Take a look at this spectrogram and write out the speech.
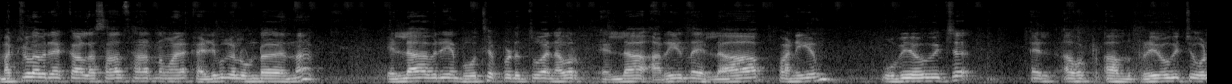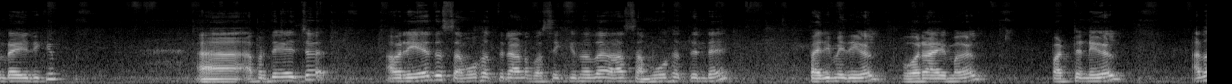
മറ്റുള്ളവരെക്കാൾ അസാധാരണമായ കഴിവുകളുണ്ട് എന്ന് എല്ലാവരെയും ബോധ്യപ്പെടുത്തുവാൻ അവർ എല്ലാ അറിയുന്ന എല്ലാ പണിയും ഉപയോഗിച്ച് അവർ അത് പ്രയോഗിച്ചു കൊണ്ടേയിരിക്കും പ്രത്യേകിച്ച് അവരേത് സമൂഹത്തിലാണ് വസിക്കുന്നത് ആ സമൂഹത്തിന്റെ പരിമിതികൾ പോരായ്മകൾ പട്ടിണികൾ അത്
